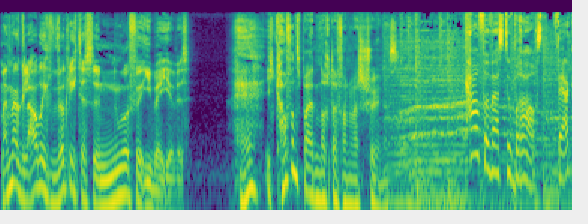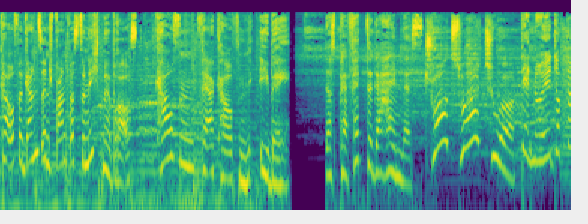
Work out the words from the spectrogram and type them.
Manchmal glaube ich wirklich, dass du nur für eBay hier bist. Hä? Ich kaufe uns beiden doch davon was Schönes. Kaufe, was du brauchst. Verkaufe ganz entspannt, was du nicht mehr brauchst. Kaufen, verkaufen, eBay. Das perfekte Geheimnis. Trolls World Tour. Der neue Dr.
